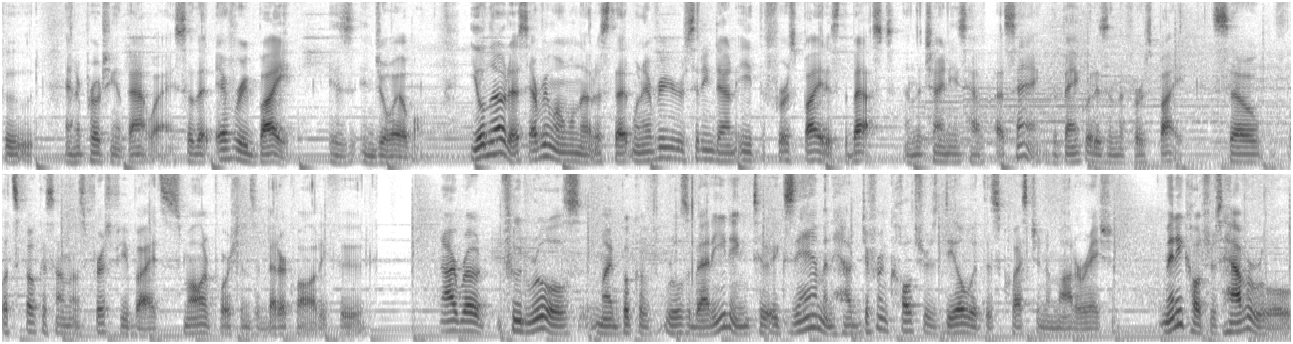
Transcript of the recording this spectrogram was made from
food and approaching it that way so that every bite is enjoyable? You'll notice, everyone will notice, that whenever you're sitting down to eat, the first bite is the best. And the Chinese have a saying, the banquet is in the first bite. So let's focus on those first few bites, smaller portions of better quality food. And I wrote Food Rules, my book of rules about eating, to examine how different cultures deal with this question of moderation. Many cultures have a rule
